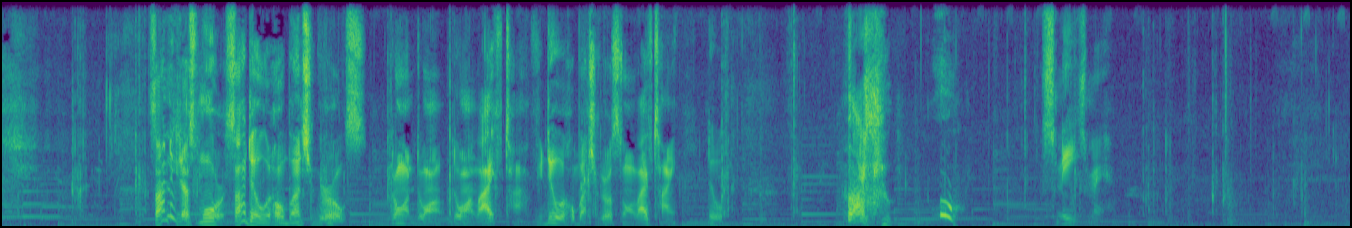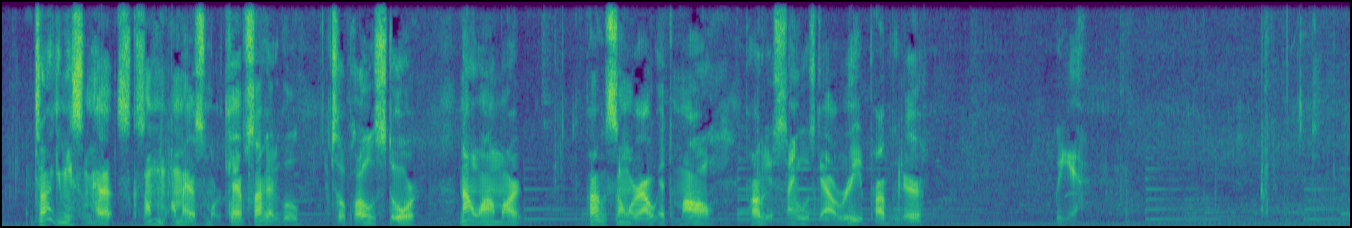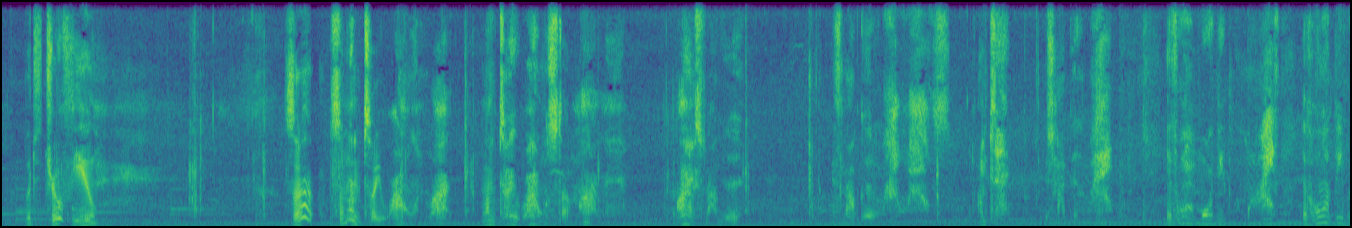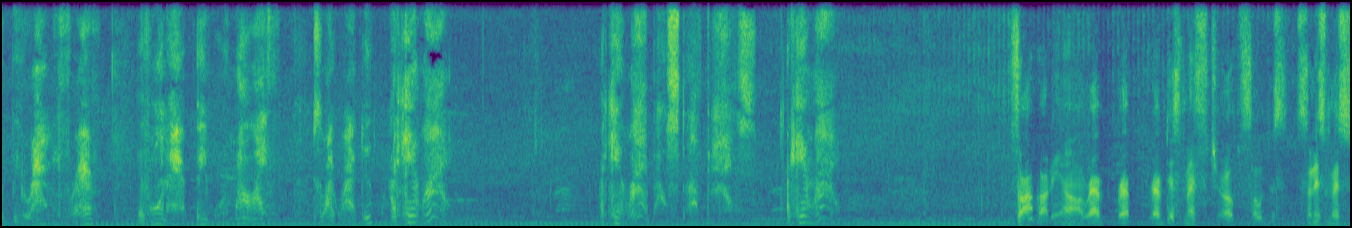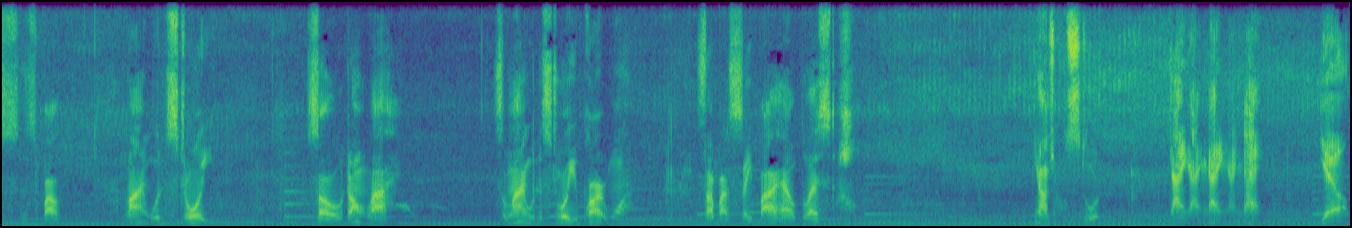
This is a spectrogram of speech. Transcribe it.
so I think that's more. So I deal with a whole bunch of girls during during during lifetime. If you deal with a whole bunch of girls during lifetime, do it. Sneeze, man. Try to give me some hats, because I'm, I'm gonna have some more caps. So I gotta go to a clothes store. Not Walmart. Probably somewhere out at the mall. Probably at St. Louis Galleria. Probably there. But yeah. But the truth for you, so, so let me tell you why I want to lie. Let me tell you why I want to stop lying, man. Lying's not good. It's not good. Lie, lies. I'm telling you, it's not good. Lie. If I want more people in my life, if I want people to be around me forever, if I want to have people in my life like what I do, I can't lie. I can't lie about stuff, guys. I can't lie. So I'm about to uh, wrap, wrap, wrap this message up. So this, so this message is about lying will destroy you. So don't lie. So lying will destroy you, part one. So I'm about to say, bye, how blessed. Y'all just story. Yeah.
